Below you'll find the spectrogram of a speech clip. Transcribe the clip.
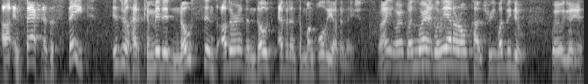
uh, in fact, as a state, Israel had committed no sins other than those evident among all the other nations, right? When, when we had our own country, what did we do? We're,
